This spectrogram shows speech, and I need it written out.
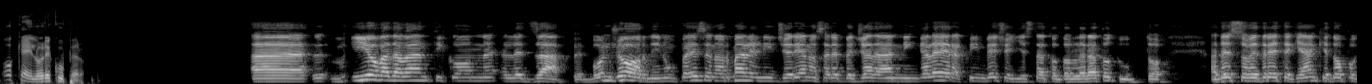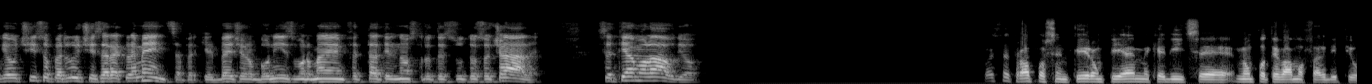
Ok, lo recupero. Uh, io vado avanti con le zappe. Buongiorno, in un paese normale il nigeriano sarebbe già da anni in galera, qui invece gli è stato tollerato tutto. Adesso vedrete che anche dopo che ha ucciso per lui ci sarà clemenza, perché il becero buonismo ormai ha infettato il nostro tessuto sociale. Sentiamo l'audio. Questo è troppo sentire un PM che dice non potevamo fare di più.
